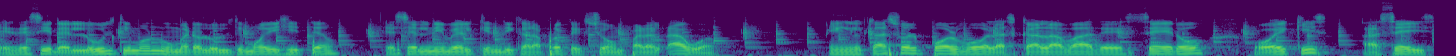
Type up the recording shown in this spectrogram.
es decir, el último número, el último dígito, es el nivel que indica la protección para el agua. En el caso del polvo, la escala va de 0 o X a 6,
